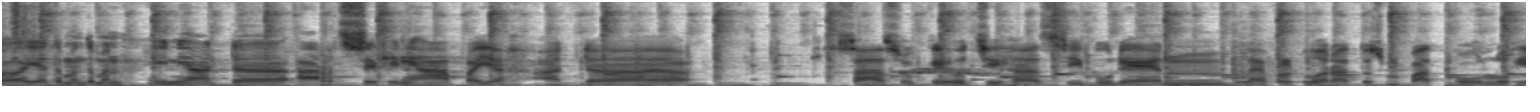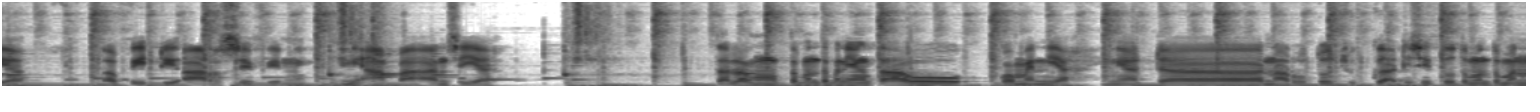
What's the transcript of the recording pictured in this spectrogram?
Oh ya teman-teman ini ada arsip ini apa ya? Ada Sasuke Uchiha Shippuden level 240 ya. Tapi di arsip ini. Ini apaan sih ya? Tolong teman-teman yang tahu komen ya. Ini ada Naruto juga di situ teman-teman.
